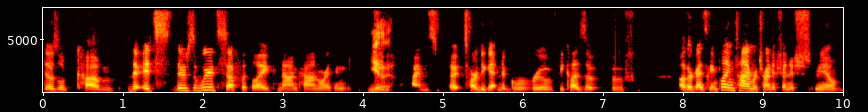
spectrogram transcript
those will come. There- It's there's the weird stuff with like non-con where I think Yeah. sometimes uh, it's hard to get into groove because of other guys getting playing time or trying to finish, you know,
